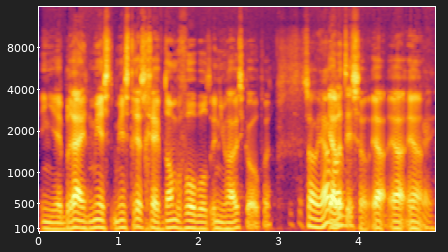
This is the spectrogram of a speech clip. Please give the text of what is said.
in je brein meer, meer stress geeft dan bijvoorbeeld een nieuw huis kopen. Is dat zo, ja? Ja, dat is zo. Ja, ja, ja. Okay.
